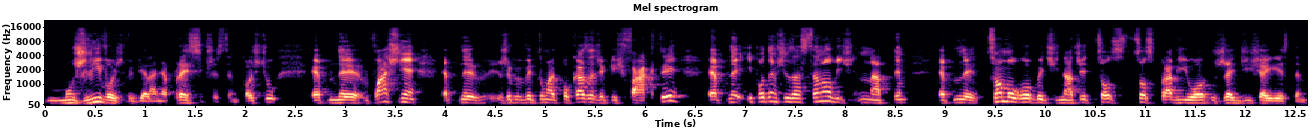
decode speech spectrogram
możliwość wywierania presji przez ten Kościół, właśnie, żeby wytłumaczyć, pokazać jakieś fakty i potem się zastanowić nad tym, co mogło być inaczej, co, co sprawiło, że dzisiaj jest ten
